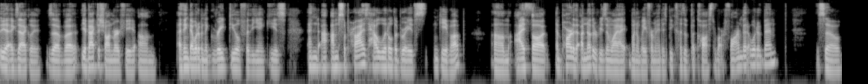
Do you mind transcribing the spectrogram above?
yeah, exactly. So, but yeah, back to Sean Murphy. Um, I think that would have been a great deal for the Yankees. And I- am surprised how little the Braves gave up. Um, I thought, and part of the, another reason why I went away from it is because of the cost of our farm that it would have been. So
